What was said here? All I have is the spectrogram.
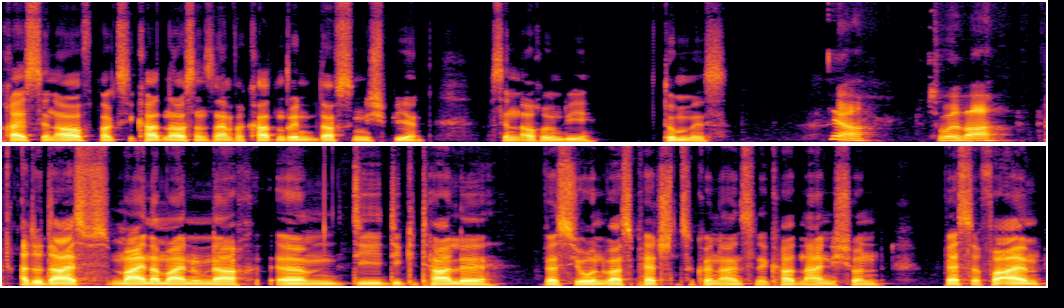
reißt den auf, packst die Karten aus, dann sind einfach Karten drin, du darfst sie nicht spielen. Was dann auch irgendwie dumm ist. Ja, ist wohl wahr. Also da ist meiner Meinung nach ähm, die digitale Version, was patchen zu können, einzelne Karten eigentlich schon besser. Vor allem,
